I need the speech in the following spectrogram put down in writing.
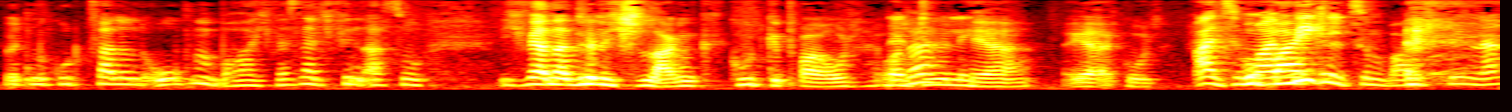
würde mir gut gefallen. Und oben, boah, ich weiß nicht, ich finde auch so, ich wäre natürlich schlank, gut gebaut, oder? Natürlich. Ja, ja, gut. Also Wobei- mein Michel zum Beispiel, ne?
